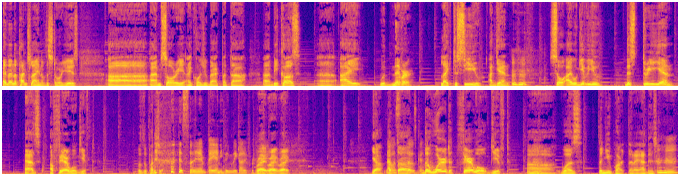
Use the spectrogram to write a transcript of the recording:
And then the punchline of the story is, "I'm sorry I called you back, but uh, uh, because uh, I would never like to see you again, so I will give you this three yen as a farewell gift." Was the punchline? so they didn't pay anything; they got it for free. Right, right, right. Yeah, That but was- uh, that was good. the word farewell gift uh, was the new part that I added. Mm-hmm.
